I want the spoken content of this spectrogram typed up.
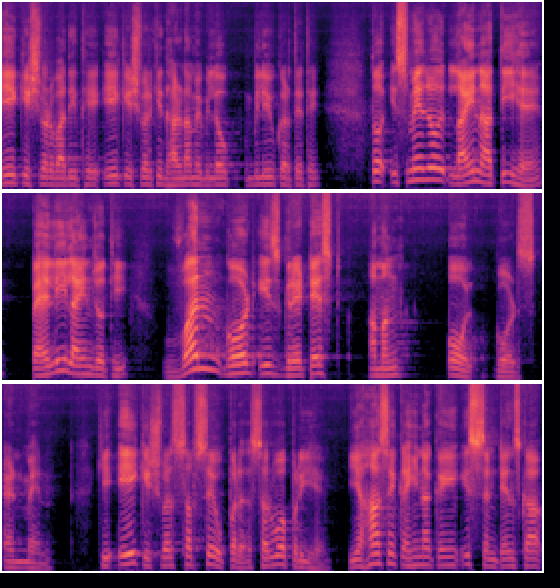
एक ईश्वरवादी थे, एक ईश्वर की धारणा में बिलीव करते थे। तो इसमें जो लाइन आती है, पहली लाइन जो थी one God is greatest among all gods and man कि एक ईश्वर सबसे ऊपर है सर्वोपरि है। यहाँ से कहीं ना कहीं इस सेंटेंस का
